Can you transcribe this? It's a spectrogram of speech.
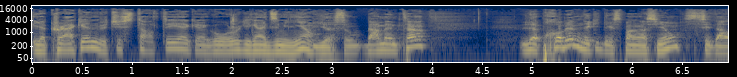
Le Kraken, veux-tu starter avec un goaler qui gagne 10 millions? Il y a ça. Mais en même temps, le problème d'une équipe d'expansion, c'est d'a-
